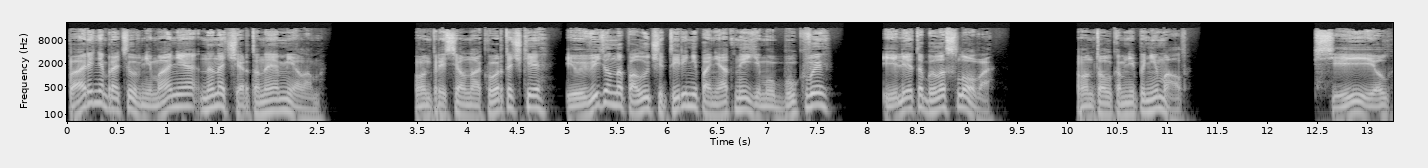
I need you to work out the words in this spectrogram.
Парень обратил внимание на начертанное мелом. Он присел на корточки и увидел на полу четыре непонятные ему буквы, или это было слово. Он толком не понимал. «Сил».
